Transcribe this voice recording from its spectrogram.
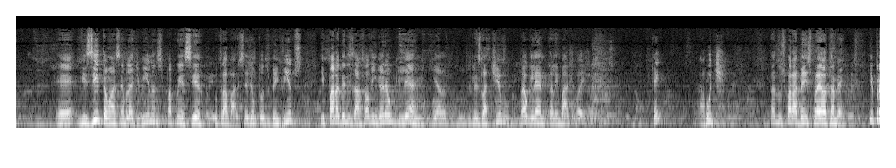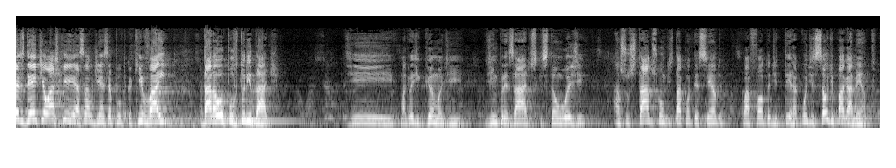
é, visitam a Assembleia de Minas para conhecer o trabalho. Sejam todos bem-vindos e parabenizar. Salvo engano, é o Guilherme, que era do Legislativo, não é o Guilherme que está lá embaixo hoje? Quem? A Ruth. Dando os parabéns para ela também. E, presidente, eu acho que essa audiência pública aqui vai dar a oportunidade de uma grande gama de, de empresários que estão hoje assustados com o que está acontecendo, com a falta de ter a condição de pagamento.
